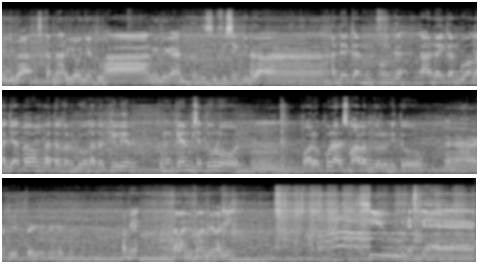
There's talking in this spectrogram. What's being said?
Ini juga skenario nya Tuhan gitu kan. Kondisi fisik juga. Ah, Andaikan enggak, andaikan gua nggak jatuh atau kan gua nggak terkilir, kemungkinan bisa turun. hmm. Walaupun harus malam turun itu. Ah, gitu, gitu, gitu. Oke, kita lanjut nanti lagi. See you next game.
